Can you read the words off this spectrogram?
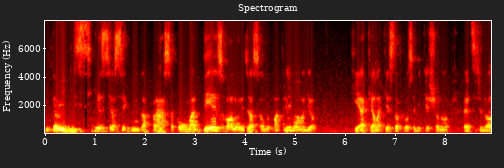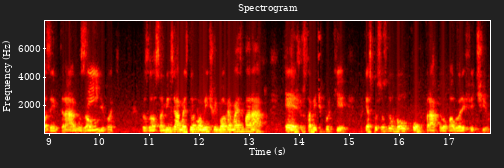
Então, inicia-se a segunda praça com uma desvalorização do patrimônio, que é aquela questão que você me questionou antes de nós entrarmos ao vivo aqui para os nossos amigos. Ah, mas normalmente o imóvel é mais barato. É, justamente por quê? Porque as pessoas não vão comprar pelo valor efetivo.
